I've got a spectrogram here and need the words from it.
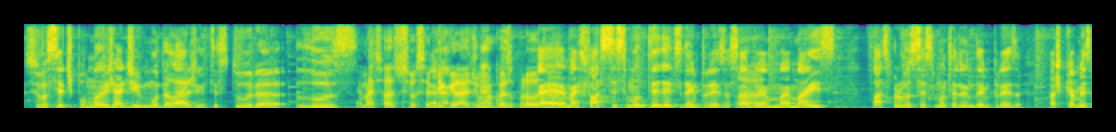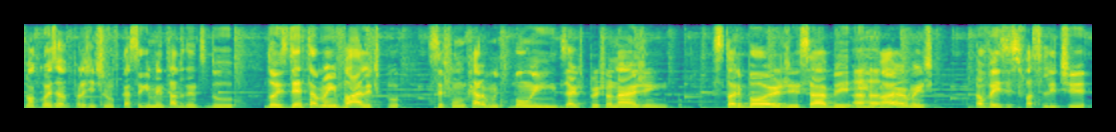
Se você, tipo, manjar de modelagem, textura, luz... É mais fácil se você migrar de uma coisa pra outra. É, né? é mais fácil você se manter dentro da empresa, sabe? É é mais fácil pra você se manter dentro da empresa. Acho que a mesma coisa pra gente não ficar segmentado dentro do 2D também vale. Tipo, se você for um cara muito bom em design de personagem, storyboard, sabe? Aham. Environment, talvez isso facilite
